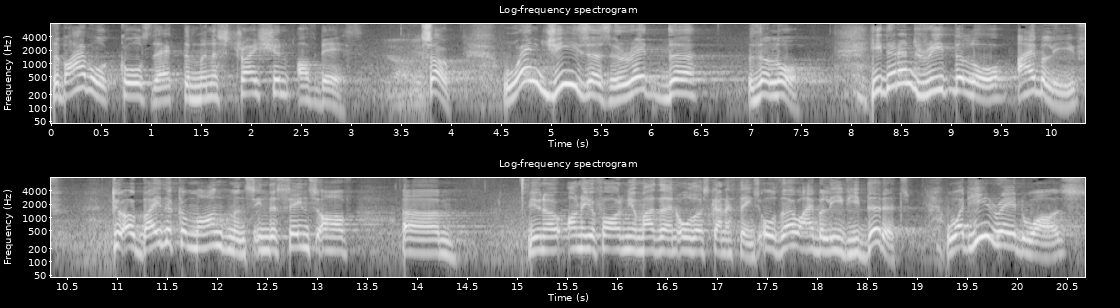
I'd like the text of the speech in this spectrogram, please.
The Bible calls that the ministration of death. So, when Jesus read the, the law, he didn't read the law, I believe, to obey the commandments in the sense of, um, you know, honor your father and your mother and all those kind of things. Although I believe he did it, what he read was,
